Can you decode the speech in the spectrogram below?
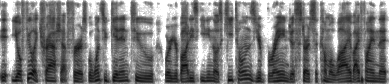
it, you'll feel like trash at first, but once you get into where your body's eating those ketones, your brain just starts to come alive. I find that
